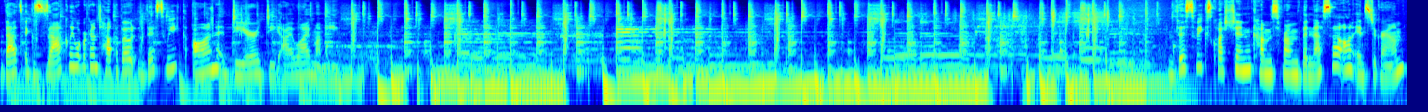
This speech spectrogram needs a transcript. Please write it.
That's exactly what we're going to talk about this week on Dear DIY Mommy. This week's question comes from Vanessa on Instagram,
